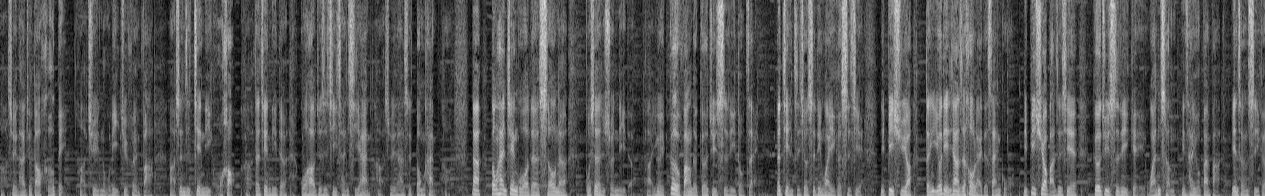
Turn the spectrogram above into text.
啊，所以他就到河北啊去努力去奋发啊，甚至建立国号啊，他建立的国号就是继承西汉哈，所以他是东汉哈。那东汉建国的时候呢，不是很顺利的。啊，因为各方的割据势力都在，那简直就是另外一个世界。你必须要等于有点像是后来的三国，你必须要把这些割据势力给完成，你才有办法变成是一个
